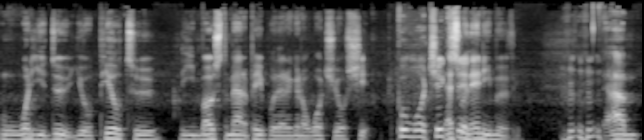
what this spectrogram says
What do you do? You appeal to the most amount of people that are going to watch your shit. put more chicks That's in. with any movie. um,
